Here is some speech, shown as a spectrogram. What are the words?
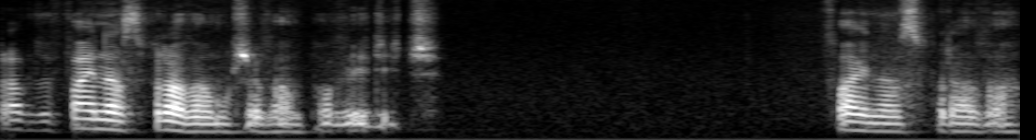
Naprawdę fajna sprawa, muszę wam powiedzieć. Fajna sprawa.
